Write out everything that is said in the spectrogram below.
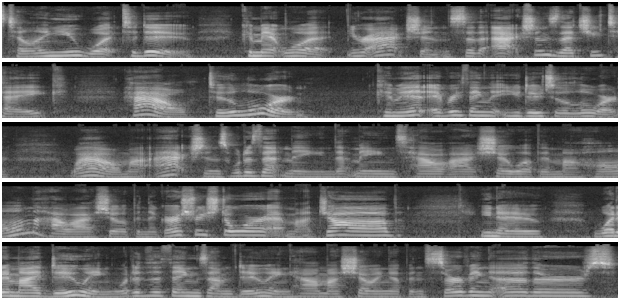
telling you what to do. Commit what? Your actions. So the actions that you take, how? To the Lord. Commit everything that you do to the Lord. Wow, my actions, what does that mean? That means how I show up in my home, how I show up in the grocery store, at my job, you know, what am I doing? What are the things I'm doing? How am I showing up and serving others?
